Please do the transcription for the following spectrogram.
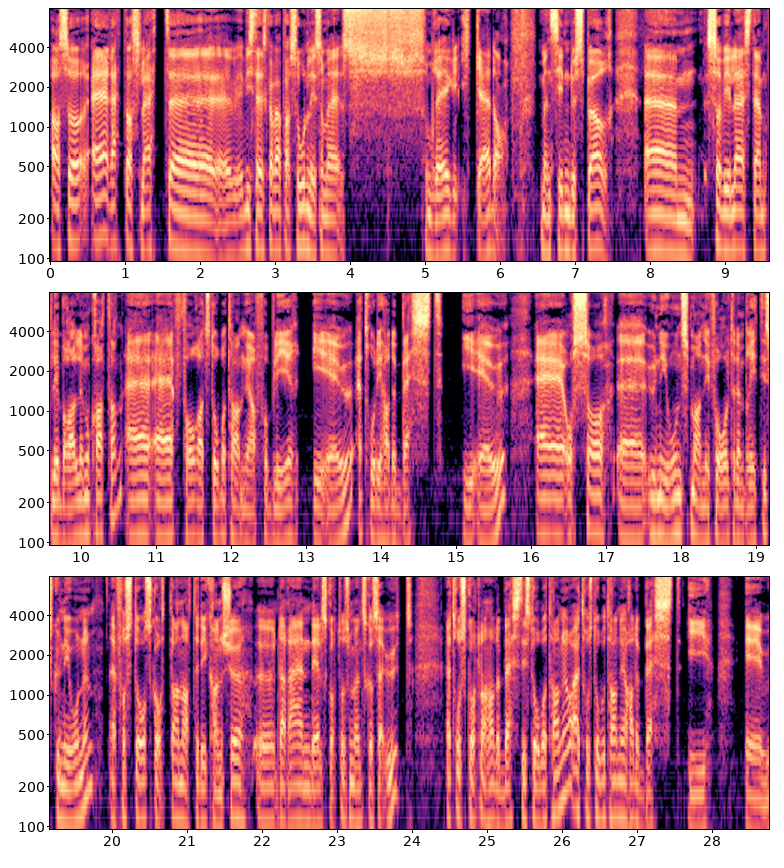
Altså, jeg rett og slett, uh, hvis jeg skal være personlig, som jeg som regel ikke er da, men siden du spør, um, så ville jeg stemt Liberaldemokratene. Jeg er for at Storbritannia forblir i EU. Jeg tror de har det best i EU. Jeg er også eh, unionsmann i forhold til den britiske unionen. Jeg forstår skottene at de kanskje eh, er en del skotter som ønsker seg ut. Jeg tror Skottland har det best i Storbritannia, og jeg tror Storbritannia har det best i EU.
